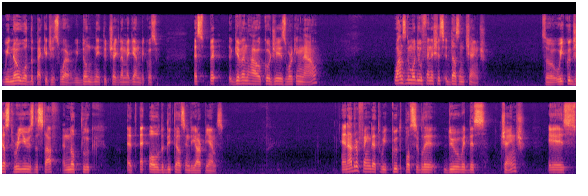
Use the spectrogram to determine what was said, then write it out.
we know what the packages were. We don't need to check them again because as, given how Koji is working now, once the module finishes, it doesn't change. So we could just reuse the stuff and not look at, at all the details in the RPMs. Another thing that we could possibly do with this change is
